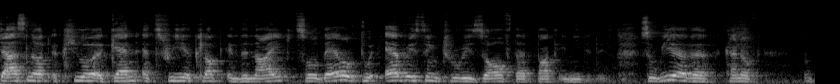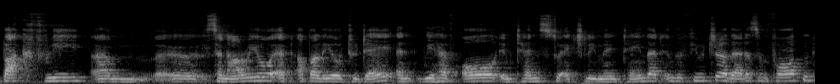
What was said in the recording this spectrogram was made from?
does not occur again at three o'clock in the night. So they'll do everything to resolve that bug immediately. So we have a kind of bug-free um, uh, scenario at Apaleo today, and we have all intents to actually maintain that in the future. That is important.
